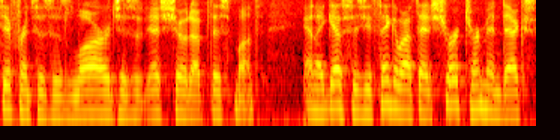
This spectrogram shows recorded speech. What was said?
difference is as large as it as showed up this month. And I guess as you think about that short term index,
